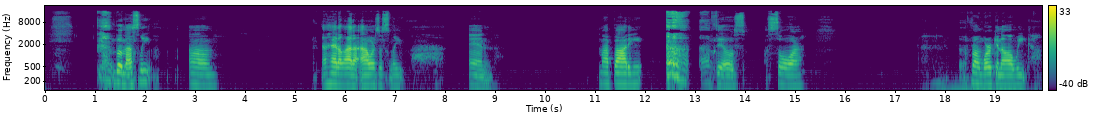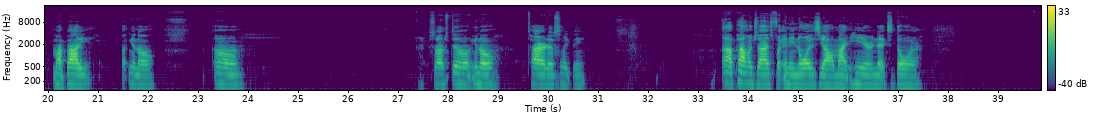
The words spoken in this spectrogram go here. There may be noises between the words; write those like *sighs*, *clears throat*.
*clears throat* but my sleep um I had a lot of hours of sleep and my body *clears throat* feels sore from working all week. My body, uh, you know, um, so I'm still, you know, tired and sleepy. I apologize for any noise y'all might hear next door.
